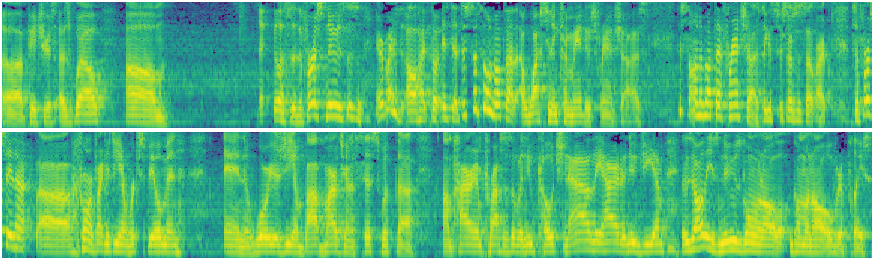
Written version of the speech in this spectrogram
uh, Patriots as well. Um, listen, the first news. Is everybody's all hyped up. There's something about that Washington Commanders franchise. There's something about that franchise. I think it's, starts this up right. So first thing that uh, former Vikings GM Rick Spielman and Warriors GM Bob Myers are going to assist with the um, hiring process of a new coach. Now they hired a new GM. There's all these news going all going all over the place.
